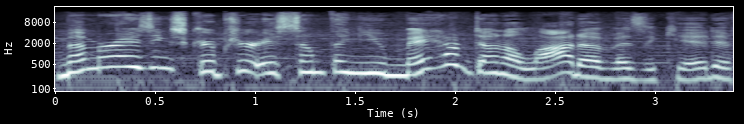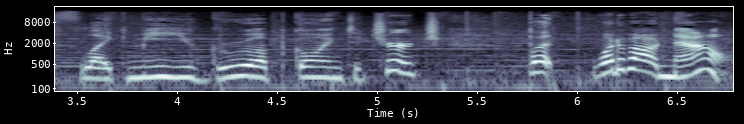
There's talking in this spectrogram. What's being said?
Memorizing Scripture is something you may have done a lot of as a kid if, like me, you grew up going to church, but what about now?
